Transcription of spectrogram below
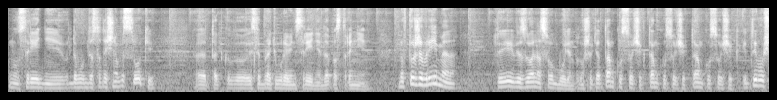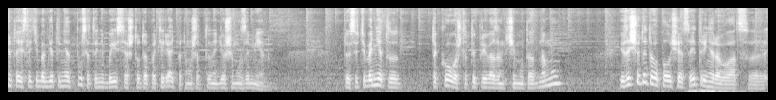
ну, средний, достаточно высокий, так, если брать уровень средний да, по стране. Но в то же время ты визуально свободен, потому что у тебя там кусочек, там кусочек, там кусочек. И ты, в общем-то, если тебя где-то не отпустят, ты не боишься что-то потерять, потому что ты найдешь ему замену. То есть у тебя нет такого, что ты привязан к чему-то одному, и за счет этого получается и тренироваться,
